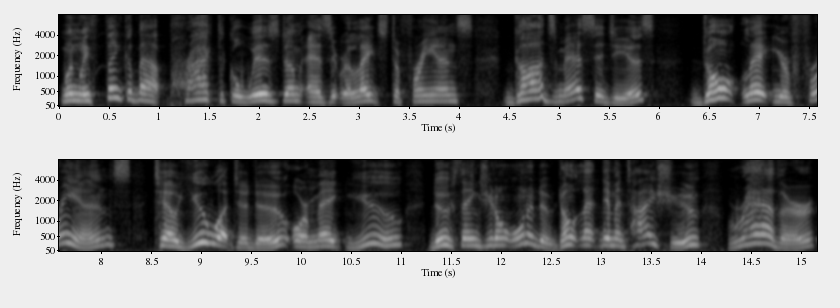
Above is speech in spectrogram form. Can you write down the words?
When we think about practical wisdom as it relates to friends, God's message is don't let your friends tell you what to do or make you do things you don't want to do. Don't let them entice you. Rather,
